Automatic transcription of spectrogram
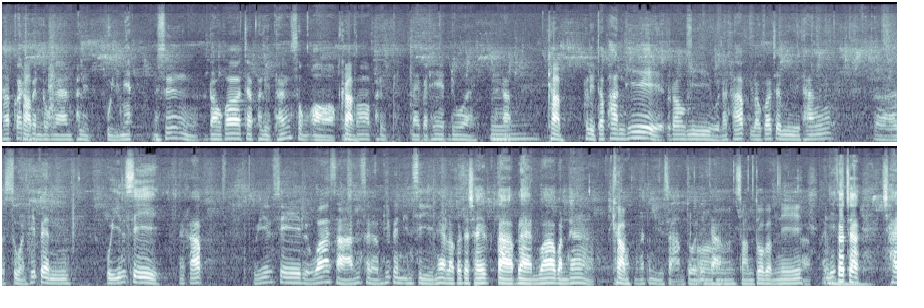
ครับก็ครัจะบเป็นโรงงานผลิตปุ๋ยเม็ดนะซึ่งเราก็จะผลิตทั้งส่งออกครัแล้บ วก็ผลิตในประเทศด้วยนะครับครับ ผลิตภัณฑ์ที่เรามีอยู่นะครับ เราก็จะมีทั้งเอ่อส่วนที่เป็นปุ๋ยอินทรีย์นะครับปุ๋ยอินทรีย์หรือว่าสารเสริมที่เป็นอินทรีย์เนี่ยเราก็จะใช้ตราแบรนด์ว่าวันเดอร์ครับ มันก็จะมีอยู่3ตัวด้วยกัน อ่าสามตัวแบบนี้ ครับอันนี้ก็จะใช้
